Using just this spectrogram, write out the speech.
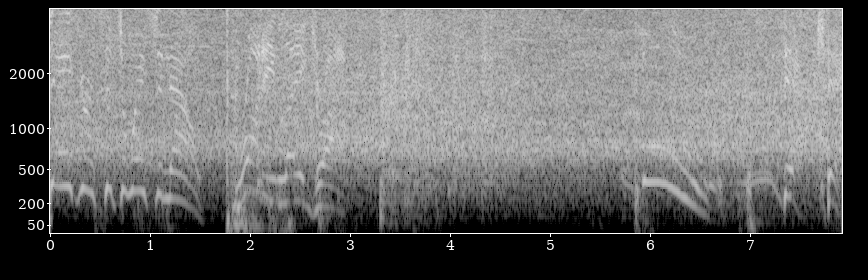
dangerous situation now. Running leg drop. Ooh, stiff kick.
